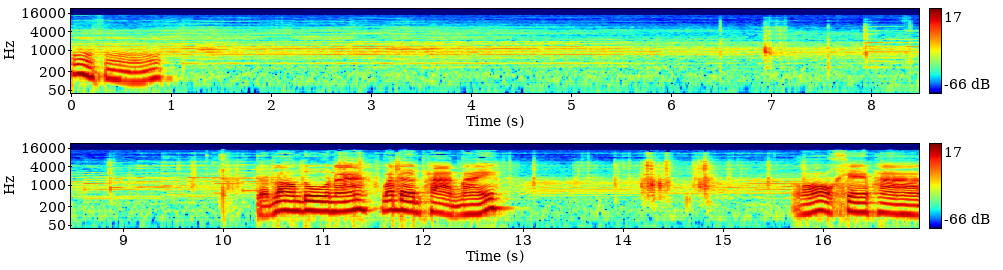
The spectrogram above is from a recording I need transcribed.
อือหือเดี๋ยวลองดูนะ ว่าเดินผ่านไหมอ๋อโอเคผ่าน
